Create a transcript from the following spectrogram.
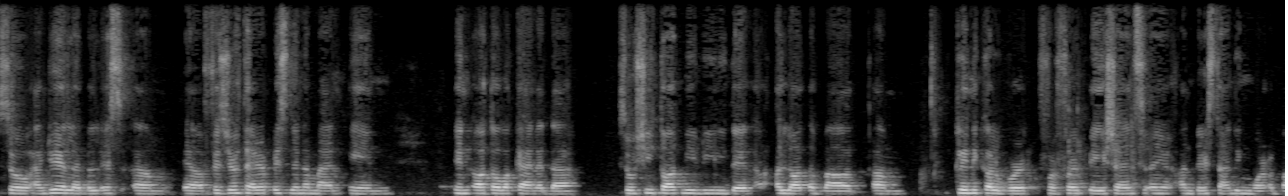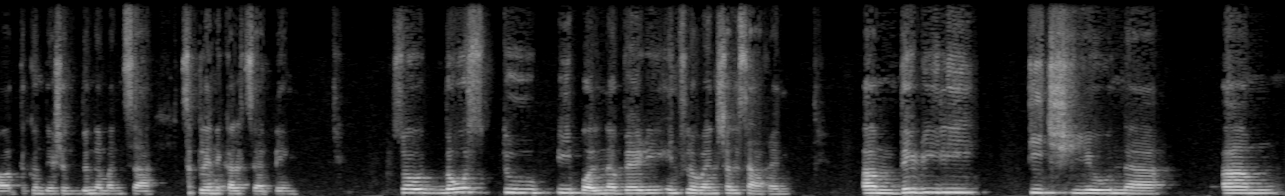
So, Andrea Lebel is um, a physiotherapist din naman in, in Ottawa, Canada So she taught me really then a lot about um, clinical work for, for patients, understanding more about the condition dun naman sa, sa clinical setting. So those two people na very influential sa akin, um, they really teach you na um,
